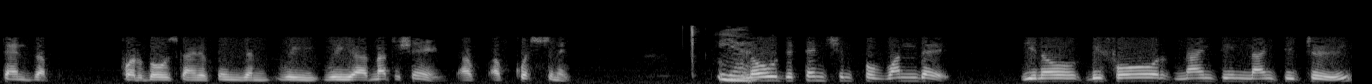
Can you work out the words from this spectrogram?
stands up for those kind of things, and we we are not ashamed of, of questioning. Yeah. No detention for one day. You know, before 1992,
